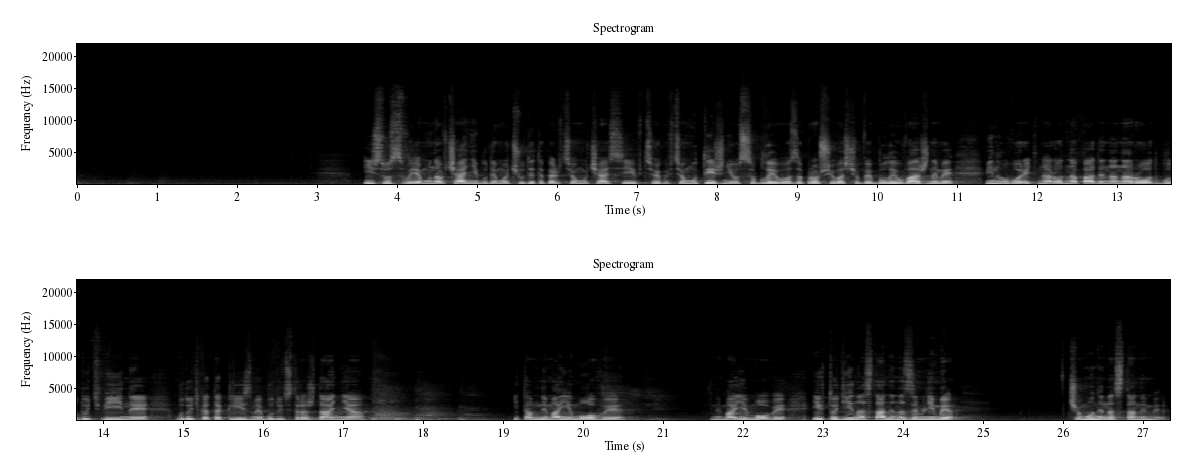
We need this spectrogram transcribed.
Ісус в своєму навчанні будемо чути тепер в цьому часі, в цьому, в цьому тижні особливо. Запрошую вас, щоб ви були уважними. Він говорить: народ нападе на народ, будуть війни, будуть катаклізми, будуть страждання. І там немає мови, немає мови, і тоді настане на землі мир. Чому не настане мир?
